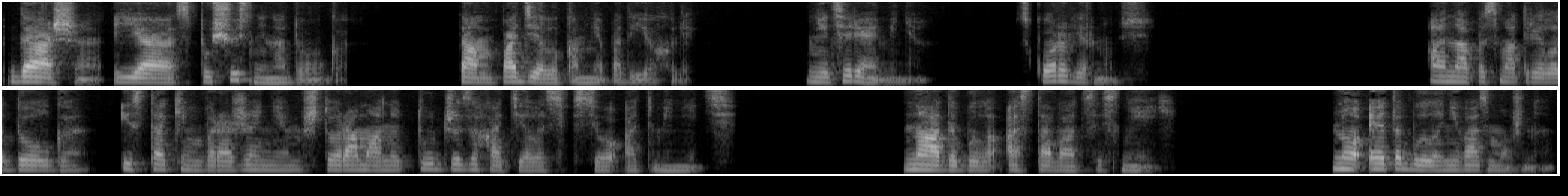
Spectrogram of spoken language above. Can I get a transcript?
«Даша, я спущусь ненадолго. Там по делу ко мне подъехали. Не теряй меня. Скоро вернусь». Она посмотрела долго и с таким выражением, что Роману тут же захотелось все отменить. Надо было оставаться с ней. Но это было невозможно.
